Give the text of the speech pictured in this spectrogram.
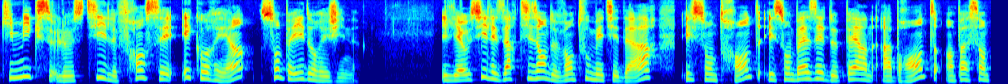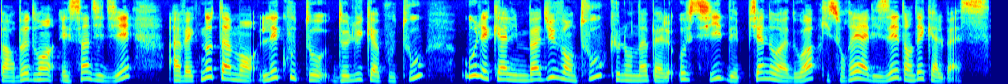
qui mixent le style français et coréen, son pays d'origine. Il y a aussi les artisans de Ventoux métiers d'art. Ils sont 30 et sont basés de Perne à Brantes, en passant par Bedouin et Saint-Didier, avec notamment les couteaux de Lucas Poutou ou les kalimbas du Ventoux, que l'on appelle aussi des pianos à doigts, qui sont réalisés dans des calebasses.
